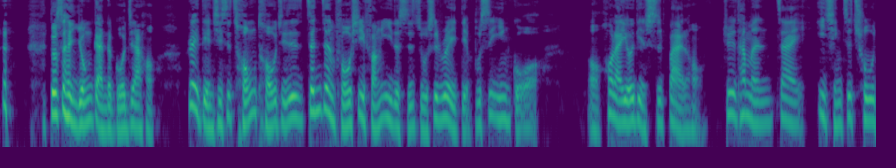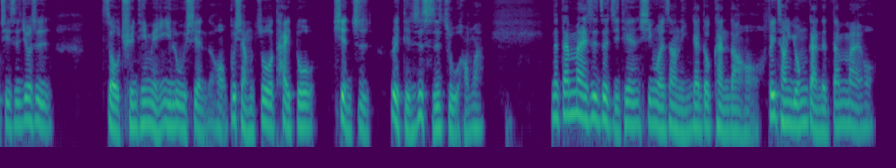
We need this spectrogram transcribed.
都是很勇敢的国家哈。瑞典其实从头其实真正佛系防疫的始祖是瑞典，不是英国哦。后来有一点失败了哈，就是他们在疫情之初其实就是走群体免疫路线的哦，不想做太多限制。瑞典是始祖好吗？那丹麦是这几天新闻上你应该都看到哦，非常勇敢的丹麦哦，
